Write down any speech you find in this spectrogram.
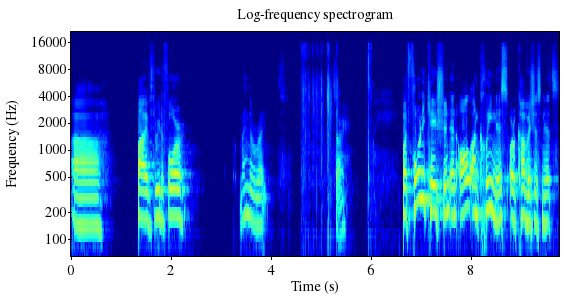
Uh, 5, 3 to 4. Am I in the right? Sorry. But fornication and all uncleanness or covetousness,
